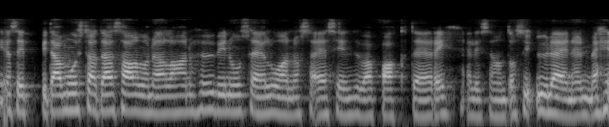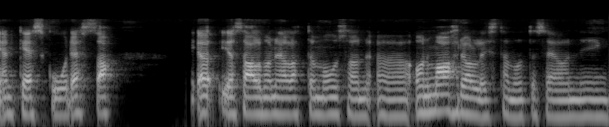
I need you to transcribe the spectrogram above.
Ja sitten pitää muistaa, että tämä salmonella on hyvin usein luonnossa esiintyvä bakteeri, eli se on tosi yleinen meidän keskuudessa. Ja, ja salmonellattomuus on, on mahdollista, mutta se on niin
